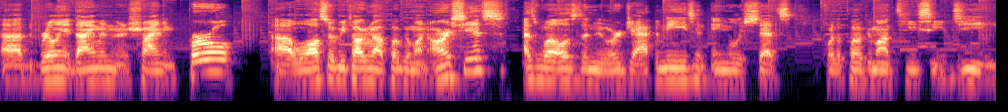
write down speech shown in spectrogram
uh, the Brilliant Diamond and the Shining Pearl. Uh, we'll also be talking about Pokemon Arceus, as well as the newer Japanese and English sets for the Pokemon TCG.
